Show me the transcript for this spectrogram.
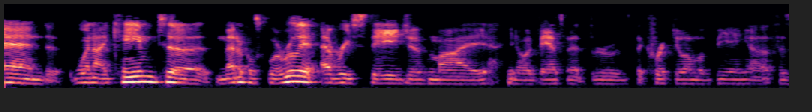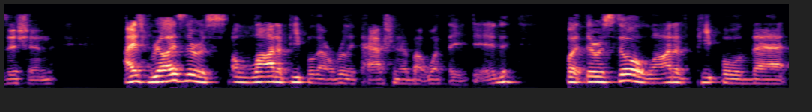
And when I came to medical school, really at every stage of my, you know, advancement through the curriculum of being a physician, I just realized there was a lot of people that were really passionate about what they did but there was still a lot of people that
